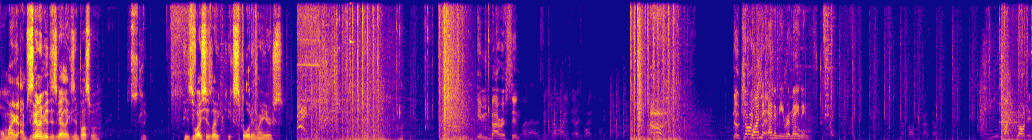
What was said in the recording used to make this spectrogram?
Oh my! I'm just gonna mute this guy. Like it's impossible. It's like his voice is like exploding my ears. Embarrassing. No charges One left. enemy remaining. Spike planted.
